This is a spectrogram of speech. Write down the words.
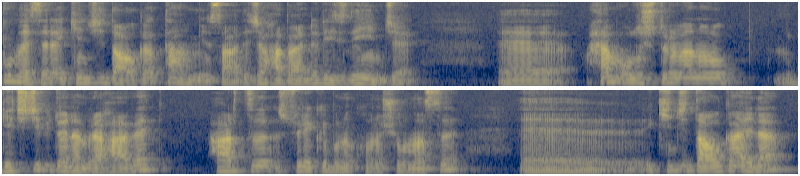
bu mesela ikinci dalga tahmin. Sadece haberleri izleyince e, hem oluşturulan o geçici bir dönem rehavet artı sürekli bunun konuşulması e, ikinci dalgayla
